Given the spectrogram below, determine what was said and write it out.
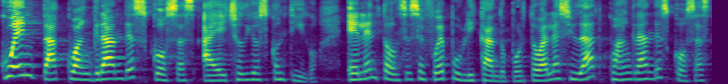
Cuenta cuán grandes cosas ha hecho Dios contigo. Él entonces se fue publicando por toda la ciudad cuán grandes cosas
